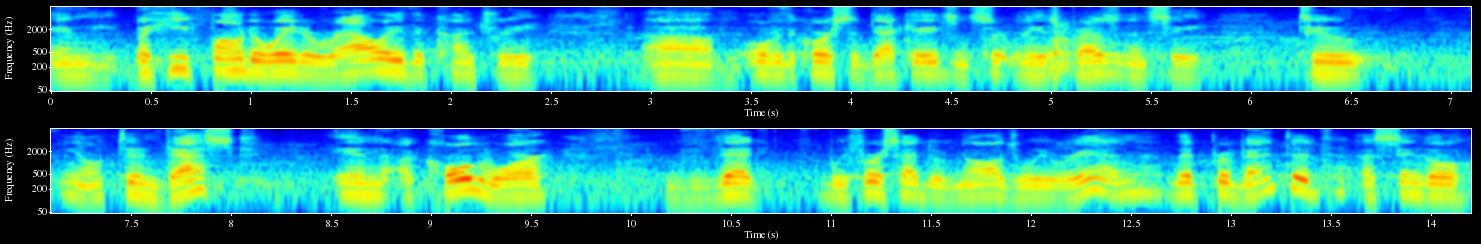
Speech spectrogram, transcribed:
and but he found a way to rally the country uh, over the course of decades, and certainly his presidency, to you know to invest in a Cold War that we first had to acknowledge we were in that prevented a single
